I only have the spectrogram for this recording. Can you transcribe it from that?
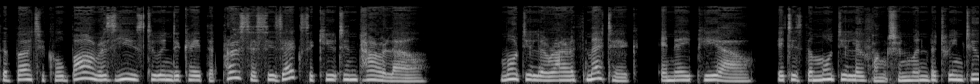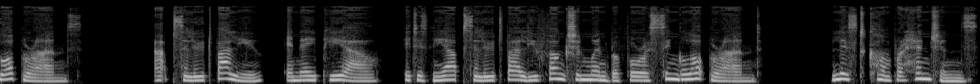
the vertical bar is used to indicate that processes execute in parallel. Modular arithmetic, in APL, it is the modulo function when between two operands. Absolute value, in APL, it is the absolute value function when before a single operand. List comprehensions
